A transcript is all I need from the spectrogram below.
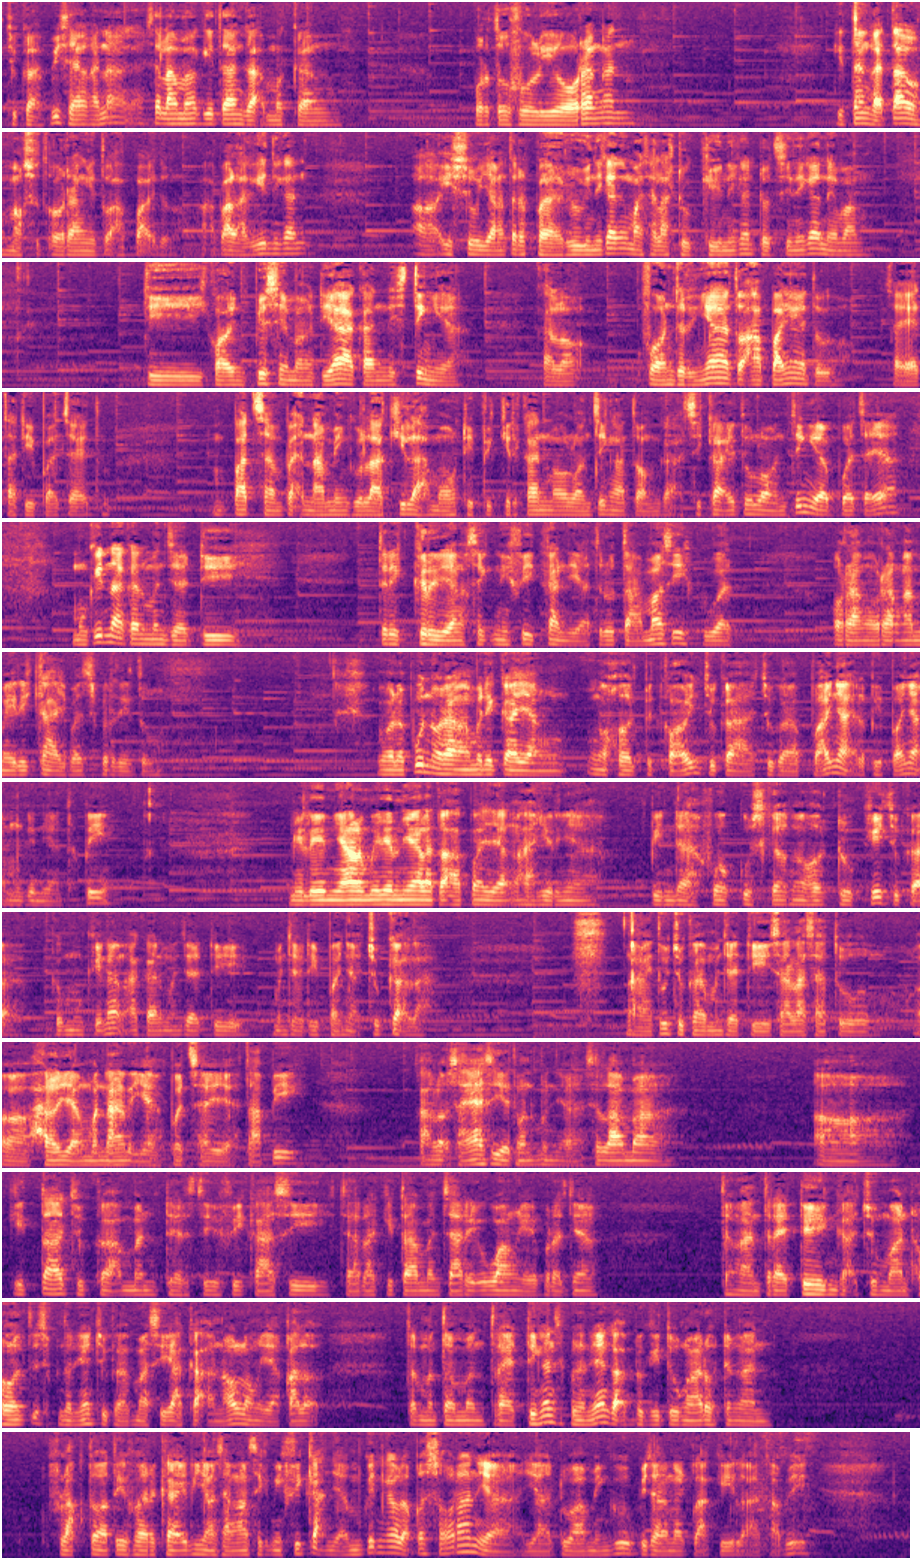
juga bisa. Karena selama kita nggak megang portofolio orang kan kita nggak tahu maksud orang itu apa itu. Apalagi ini kan uh, isu yang terbaru ini kan masalah doge ini kan doge ini kan memang di Coinbase memang dia akan listing ya kalau foundernya atau apanya itu saya tadi baca itu 4 sampai 6 minggu lagi lah mau dipikirkan mau launching atau enggak. Jika itu launching ya buat saya mungkin akan menjadi trigger yang signifikan ya terutama sih buat orang-orang Amerika ya seperti itu. Walaupun orang Amerika yang ngehold Bitcoin juga juga banyak lebih banyak mungkin ya tapi milenial milenial atau apa yang akhirnya pindah fokus ke ngehold Doge juga kemungkinan akan menjadi menjadi banyak juga lah. Nah itu juga menjadi salah satu uh, hal yang menarik ya buat saya. Tapi kalau saya sih ya teman-teman ya selama uh, kita juga mendiversifikasi cara kita mencari uang ya beratnya dengan trading nggak cuma hold itu sebenarnya juga masih agak nolong ya. Kalau teman-teman trading kan sebenarnya nggak begitu ngaruh dengan fluktuatif harga ini yang sangat signifikan ya. Mungkin kalau kesoran ya ya dua minggu bisa naik lagi lah. Tapi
